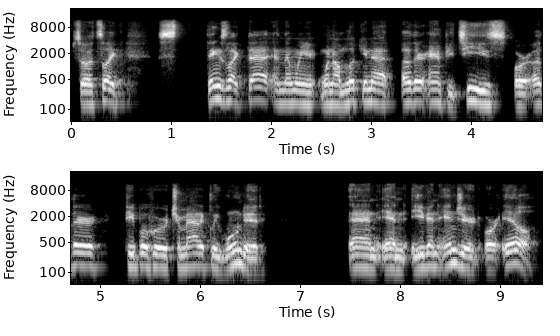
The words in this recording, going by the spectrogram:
So it's like things like that. And then when, when I'm looking at other amputees or other people who are traumatically wounded and, and even injured or ill,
